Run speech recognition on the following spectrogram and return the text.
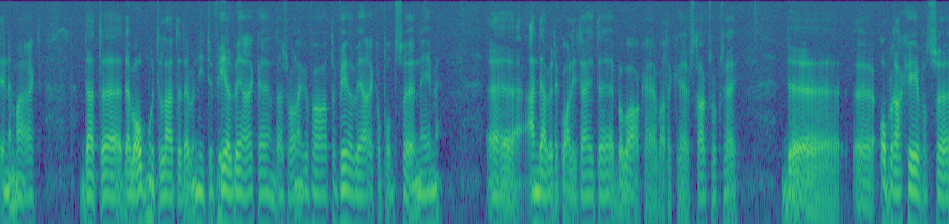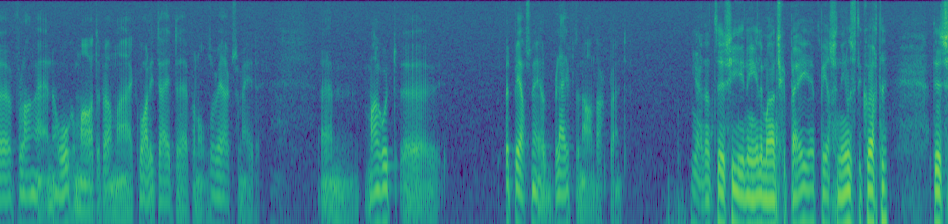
in de markt dat, dat we op moeten laten dat we niet te veel werken. Dat is wel een gevaar, te veel werk op ons nemen. Uh, en dat we de kwaliteit uh, bewaken, wat ik uh, straks ook zei. De opdrachtgevers verlangen een hoge mate van kwaliteit van onze werkzaamheden. Um, maar goed, het personeel blijft een aandachtspunt. Ja, dat zie je in de hele maatschappij, personeelstekorten. Dus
